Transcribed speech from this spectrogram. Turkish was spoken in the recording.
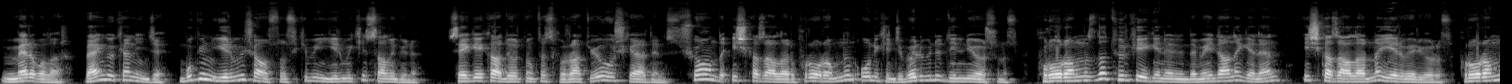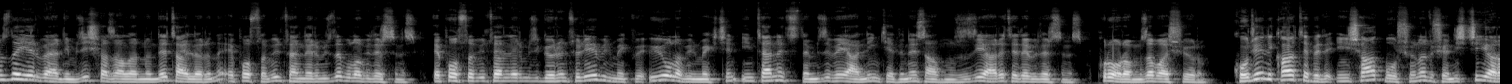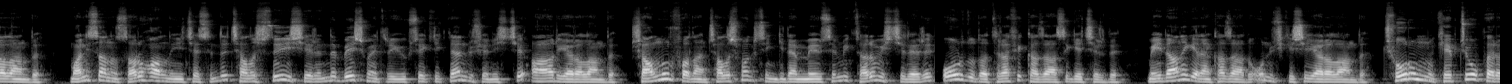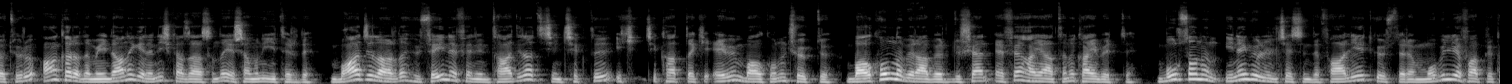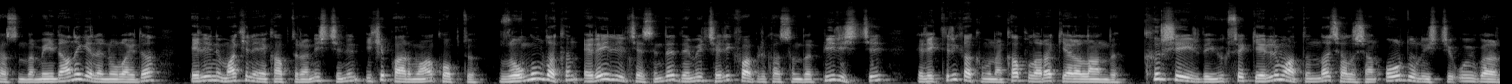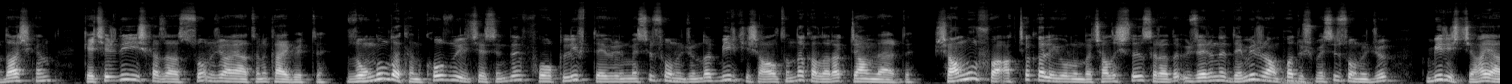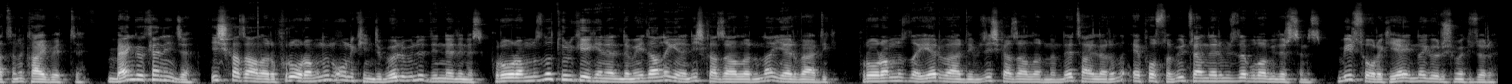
Merhabalar, ben Gökhan İnce. Bugün 23 Ağustos 2022 Salı günü. SGK 4.0 Radyo'ya hoş geldiniz. Şu anda iş kazaları programının 12. bölümünü dinliyorsunuz. Programımızda Türkiye genelinde meydana gelen iş kazalarına yer veriyoruz. Programımızda yer verdiğimiz iş kazalarının detaylarını e-posta bültenlerimizde bulabilirsiniz. E-posta bültenlerimizi görüntüleyebilmek ve üye olabilmek için internet sitemizi veya LinkedIn hesabımızı ziyaret edebilirsiniz. Programımıza başlıyorum. Kocaeli Kartepe'de inşaat boşluğuna düşen işçi yaralandı. Manisa'nın Saruhanlı ilçesinde çalıştığı iş yerinde 5 metre yükseklikten düşen işçi ağır yaralandı. Şanlıurfa'dan çalışmak için giden mevsimlik tarım işçileri Ordu'da trafik kazası geçirdi. Meydana gelen kazada 13 kişi yaralandı. Çorumlu kepçe operatörü Ankara'da meydana gelen iş kazasında yaşamını yitirdi. Bağcılar'da Hüseyin Efe'nin tadilat için çıktığı ikinci kattaki evin balkonu çöktü. Balkonla beraber düşen Efe hayatını kaybetti. Bursa'nın İnegöl ilçesinde faaliyet gösteren mobilya fabrikasında meydana gelen olayda elini makineye kaptıran işçinin iki parmağı koptu. Zonguldak'ın Ereğli ilçesinde demir çelik fabrikasında bir işçi elektrik akımına kapılarak yaralandı. Kırşehir'de yüksek gerilim hattında çalışan Ordulu işçi Uygar Daşkın geçirdiği iş kazası sonucu hayatını kaybetti. Zonguldak'ın Kozlu ilçesinde forklift devrilmesi sonucunda bir kişi altında kalarak can verdi. Şanlıurfa Akçakale yolunda çalıştığı sırada üzerine demir rampa düşmesi sonucu bir işçi hayatını kaybetti. Ben Gökhan İnce. İş Kazaları programının 12. bölümünü dinlediniz. Programımızda Türkiye genelinde meydana gelen iş kazalarına yer verdik. Programımızda yer verdiğimiz iş kazalarının detaylarını e-posta bültenlerimizde bulabilirsiniz. Bir sonraki yayında görüşmek üzere.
